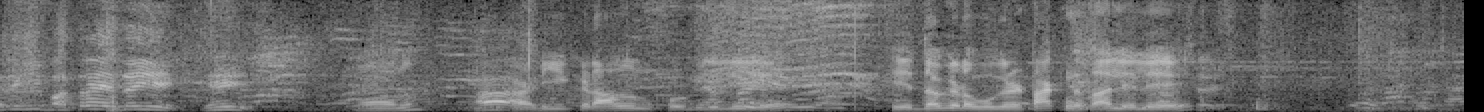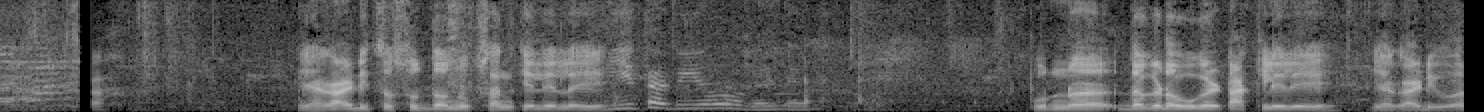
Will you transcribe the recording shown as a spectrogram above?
ना है है. हे हां. गाडी इकडे आणून फोडलेली आहे. हे दगड वगैरे टाकण्यात आलेले आहे. या गाडीचं सुद्धा नुकसान केलेलं आहे. पूर्ण दगड वगैरे टाकलेले आहे या गाडीवर.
